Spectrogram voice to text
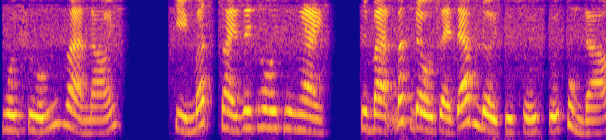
ngồi xuống và nói, chỉ mất vài giây thôi thưa ngài, từ bạn bắt đầu giải đáp lời từ chối cuối cùng đó.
